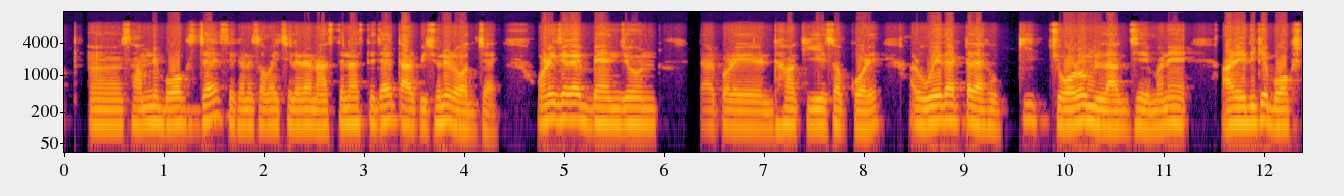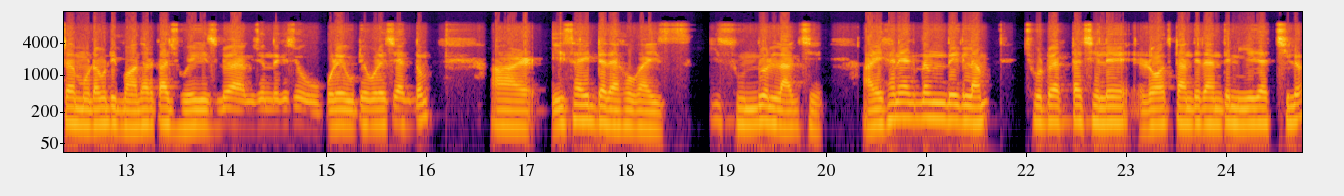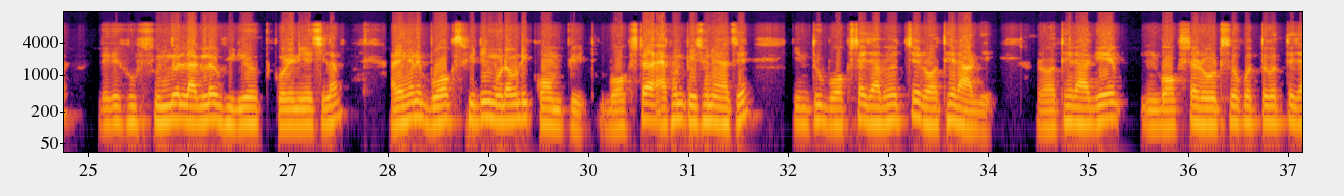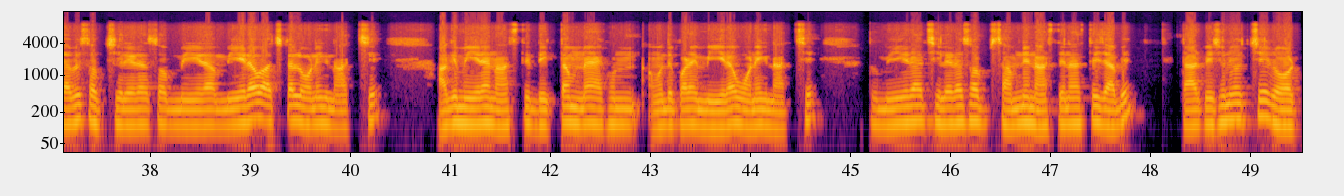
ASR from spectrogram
সামনে বক্স যায়, সেখানে সবাই ছেলেরা নাচতে নাচতে যায়, তার পিছনে রথ যায়। অনেক জায়গায় ব্যঞ্জন, তারপরে ঢাকি এসব করে। আর ওয়েদারটা দেখো, কি চরম লাগছে। মানে আর এদিকে বক্সটা মোটামুটি বাঁধার কাজ হয়ে গেছিল, একজন দেখেছ উপরে উঠে পড়েছে একদম। আর এই সাইডটা দেখো গাইস কি সুন্দর লাগছে। আর এখানে একদম দেখলাম, ছোট একটা ছেলে রথ টানতে টানতে নিয়ে যাচ্ছিল। দেখে খুব সুন্দর লাগল ভিডিও করে নিয়েছিলাম। আর এখানে বক্স ফিটিং মোটামুটি কমপ্লিট বক্সটা এখন পেছনে আছে, কিন্তু বক্সটা যাবে হচ্ছে রথের আগে। রথের আগে বক্সটা রোড শো করতে করতে যাবে, সব ছেলেরা, সব মেয়েরা, মেয়েরাও আজকাল অনেক নাচছে। আগে মেয়েরা নাচতে দেখতাম না, এখন আমাদের পাড়ায় মেয়েরাও অনেক নাচছে। তো মেয়েরা, ছেলেরা সব সামনে নাচতে নাচতে যাবে। তার পেছনে হচ্ছে রথ,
